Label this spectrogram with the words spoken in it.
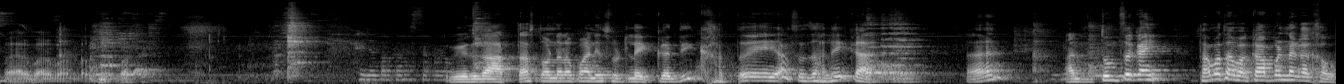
बर बर बर बर बर वेदूचं आत्ताच तोंडाला पाणी सुटलंय कधी खातोय असं झालंय का हा आणि तुमचं काय थांबा थांबा कापड नका खाऊ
